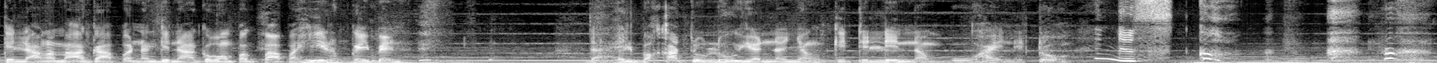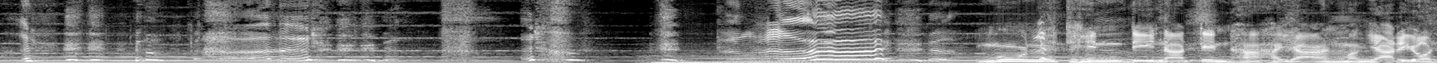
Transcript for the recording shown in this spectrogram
Kailangan maagapan ang ginagawang pagpapahirap kay Ben. Dahil baka tuluyan na niyang kitilin ang buhay nito. Diyos ko! Ngunit hindi natin hahayaang mangyari yon.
